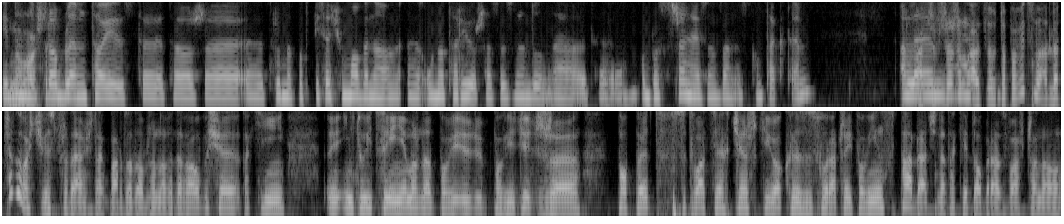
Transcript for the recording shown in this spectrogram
Jedyny no problem to jest e, to, że e, trudno podpisać umowę no, e, u notariusza ze względu na te obostrzenia związane z kontaktem. Ale... A czy, przepraszam, ale to, to, powiedzmy, a dlaczego właściwie sprzedają się tak bardzo dobrze? No wydawałoby się taki y, intuicyjnie można powie powiedzieć, że popyt w sytuacjach ciężkiego kryzysu raczej powinien spadać na takie dobra, zwłaszcza no,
